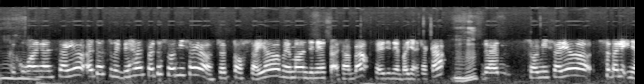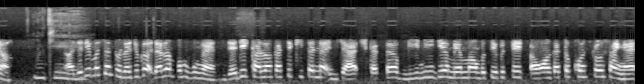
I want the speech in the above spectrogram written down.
Mhm. Kekurangan saya ada kelebihan pada suami saya. Contoh saya memang jenis tak sabar, saya jenis banyak cakap Mhm. dan suami saya sebaliknya. Okey. Ha, jadi macam tu lah juga dalam perhubungan. Jadi kalau kata kita nak judge, kata bini dia memang betul-betul orang kata kontrol sangat.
